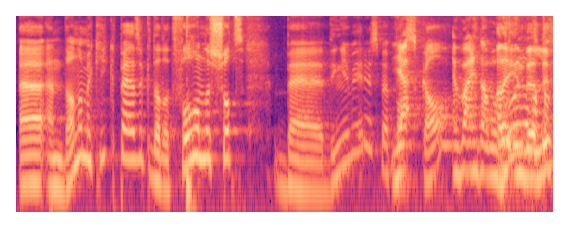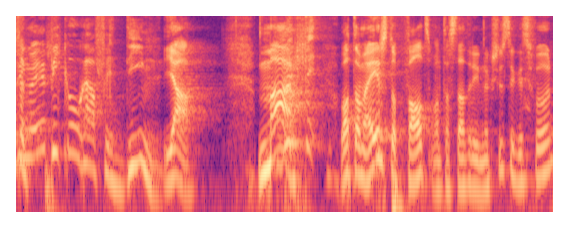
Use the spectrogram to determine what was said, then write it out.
Eh, en dan heb ik pijs ik dat het volgende shot bij dingen weer is, bij Ja, Pascal. En waar dat we Allee, in horen de wat dat de living weer? Pico gaat verdienen. Ja. Maar, wat dat mij eerst opvalt, want dat staat er hier nog juist eens voor,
